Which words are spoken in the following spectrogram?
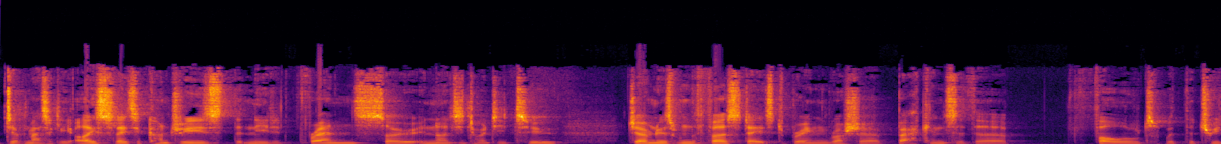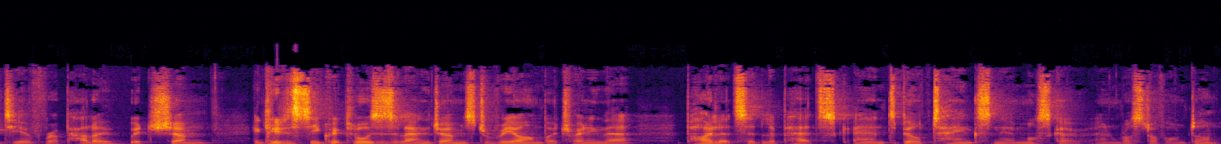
diplomatically isolated countries that needed friends. So in 1922, Germany was one of the first states to bring Russia back into the fold with the Treaty of Rapallo, which um, included secret clauses allowing the Germans to rearm by training their pilots at Lipetsk and to build tanks near Moscow and Rostov on Don.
